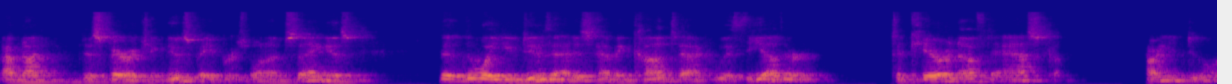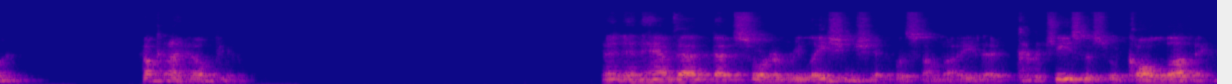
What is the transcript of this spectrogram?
I'm not disparaging newspapers. What I'm saying is the, the way you do that is having contact with the other to care enough to ask them, how are you doing? How can I help you? And, and have that, that sort of relationship with somebody that Jesus would call loving.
